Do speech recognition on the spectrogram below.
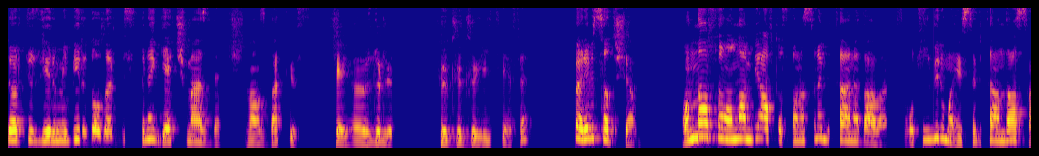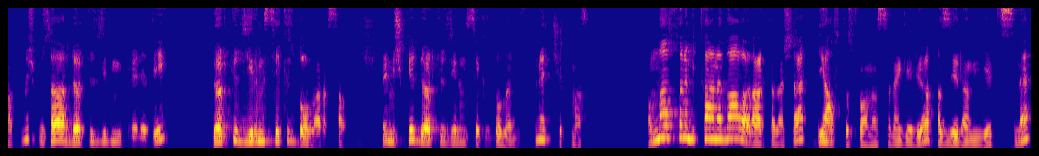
421 doların üstüne geçmez demiş Nasdaq 100. Şey özür dilerim. QQQ ETF'i. Böyle bir satış yapmış. Ondan sonra ondan bir hafta sonrasına bir tane daha var. 31 Mayıs'ta bir tane daha satmış. Bu sefer 421'e değil 428 dolara satmış. Demiş ki 428 doların üstüne çıkmaz. Ondan sonra bir tane daha var arkadaşlar. Bir hafta sonrasına geliyor. Haziran'ın 7'sine.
